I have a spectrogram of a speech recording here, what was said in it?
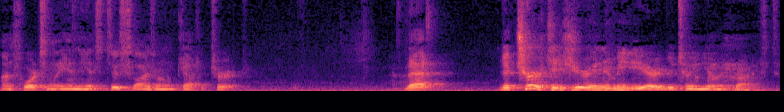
unfortunately, in the institutionalized Roman Catholic Church. That the church is your intermediary between you and Christ.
